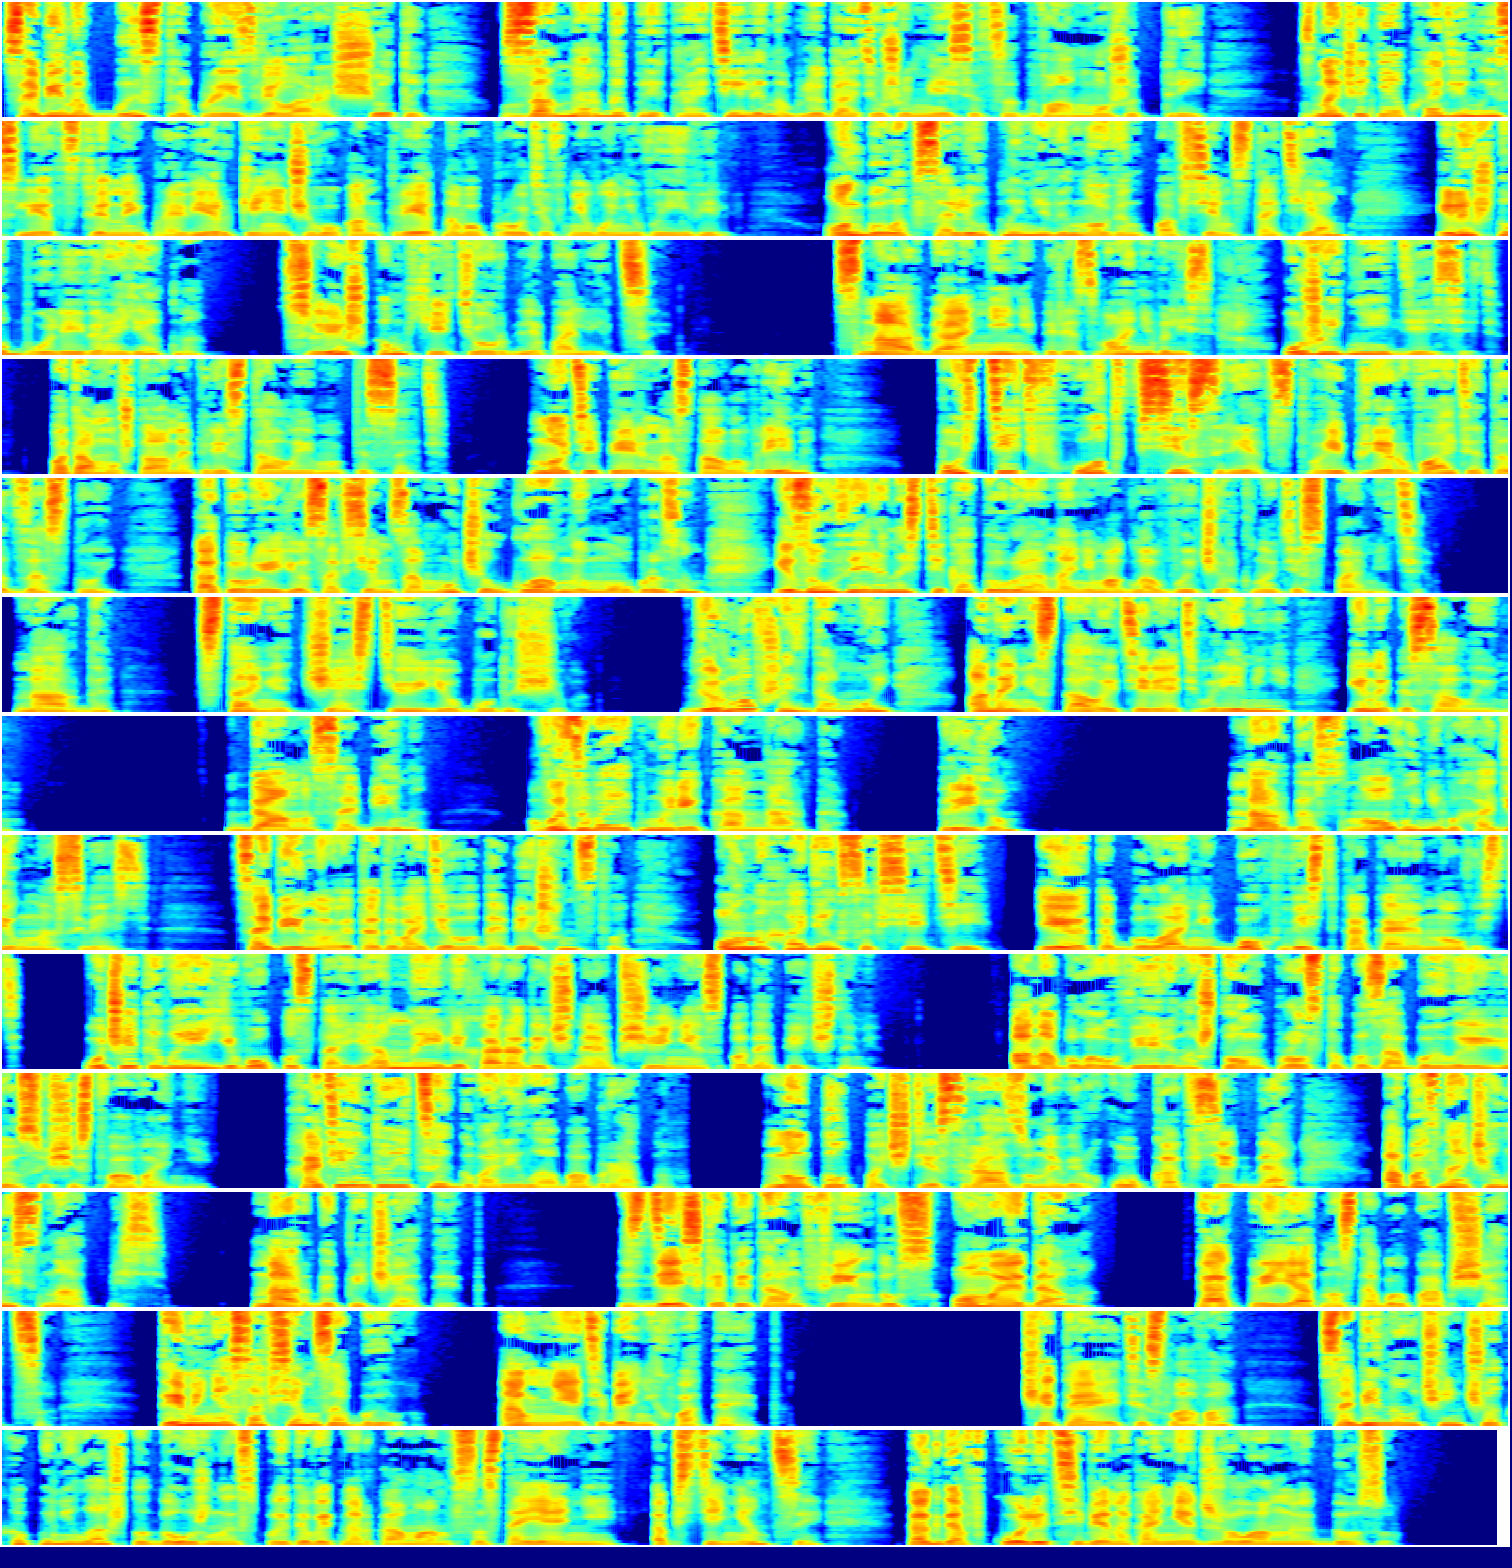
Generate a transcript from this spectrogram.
Сабина быстро произвела расчеты, за Нардо прекратили наблюдать уже месяца два, может, три, Значит, необходимые следственные проверки ничего конкретного против него не выявили. Он был абсолютно невиновен по всем статьям или, что более вероятно, слишком хитер для полиции. С Нардо они не перезванивались уже дней десять, потому что она перестала ему писать. Но теперь настало время пустить в ход все средства и прервать этот застой — который ее совсем замучил главным образом из-за уверенности, которую она не могла вычеркнуть из памяти. Нарда станет частью ее будущего. Вернувшись домой, она не стала терять времени и написала ему. «Дама Сабина вызывает моряка Нарда. Прием». Нарда снова не выходил на связь. Сабину это доводило до бешенства. Он находился в сети, и это была не бог весть какая новость учитывая его постоянное лихорадочное общение с подопечными. Она была уверена, что он просто позабыл о ее существовании, хотя интуиция говорила об обратном. Но тут почти сразу наверху, как всегда, обозначилась надпись. Нарда печатает. «Здесь капитан Финдус, о моя дама. Как приятно с тобой пообщаться. Ты меня совсем забыла, а мне тебя не хватает». Читая эти слова, — Сабина очень четко поняла, что должен испытывать наркоман в состоянии абстиненции, когда вколет себе, наконец, желанную дозу.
